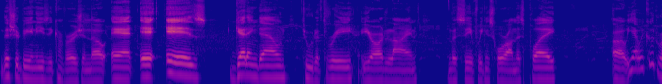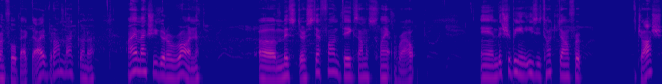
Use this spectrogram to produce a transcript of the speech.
This should be an easy conversion, though. And it is getting down to the three-yard line. Let's see if we can score on this play. Uh, yeah, we could run fullback dive, but I'm not gonna. I am actually gonna run uh, Mr. Stefon Diggs on a slant route. And this should be an easy touchdown for Josh.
